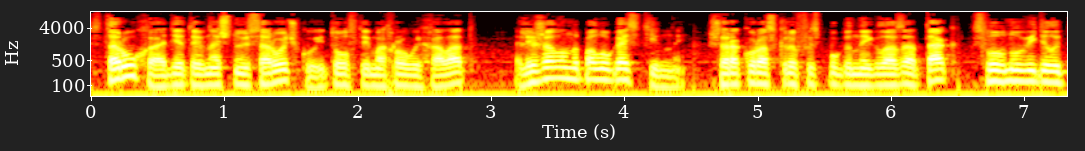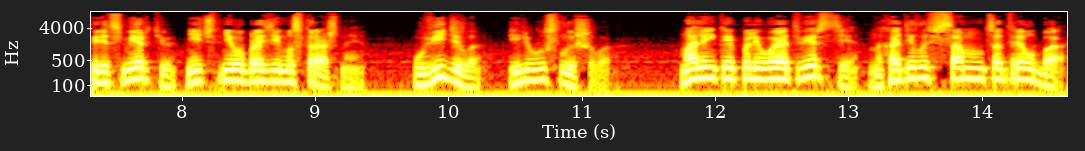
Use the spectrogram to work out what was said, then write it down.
Старуха, одетая в ночную сорочку и толстый махровый халат, лежала на полу гостиной, широко раскрыв испуганные глаза так, словно увидела перед смертью нечто невообразимо страшное. Увидела или услышала. Маленькое полевое отверстие находилось в самом центре лба,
